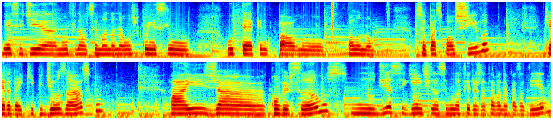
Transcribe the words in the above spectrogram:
nesse dia, num final de semana na USP, conheci um, o técnico Paulo, Paulo não, o seu Pascoal Chiva, que era da equipe de Osasco. Aí já conversamos. No dia seguinte, na segunda-feira, já estava na casa dele,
